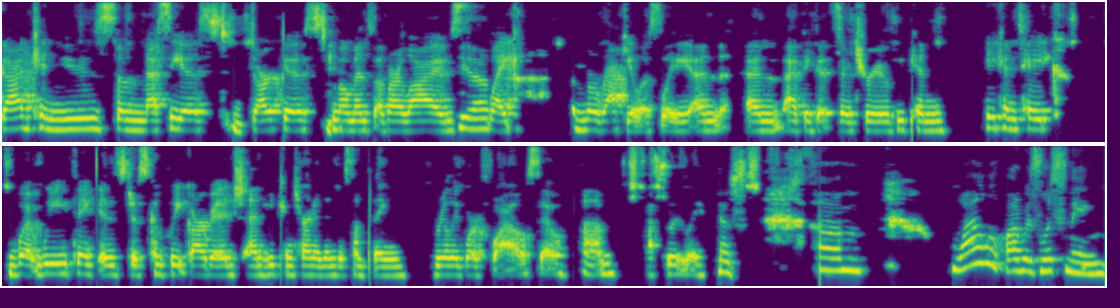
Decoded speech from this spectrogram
God can use the messiest, darkest moments of our lives, yeah. like miraculously. And, and I think it's so true. He can, he can take what we think is just complete garbage and he can turn it into something really worthwhile. So, um, absolutely. Yes. Um, while I was listening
